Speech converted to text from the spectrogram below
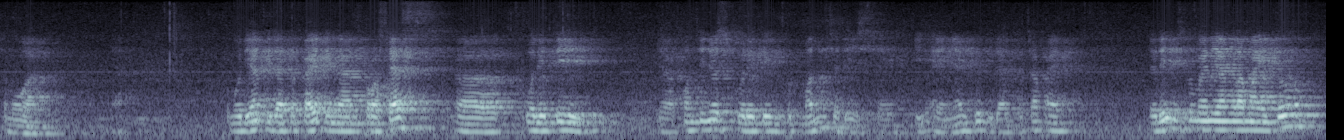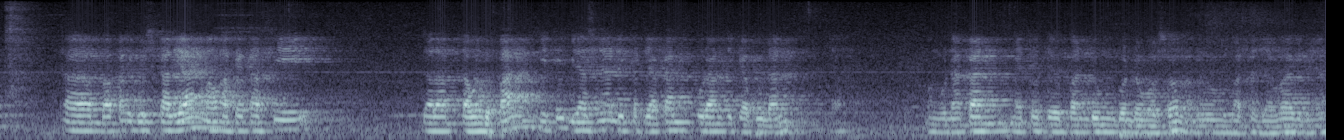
semua. Kemudian tidak terkait dengan proses uh, quality ya continuous quality improvement jadi CQE-nya itu tidak tercapai. Jadi instrumen yang lama itu uh, Bapak Ibu sekalian mau aplikasi dalam tahun depan itu biasanya dikerjakan kurang tiga bulan ya. menggunakan metode Bandung Bondowoso lalu bahasa Jawa gitu ya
